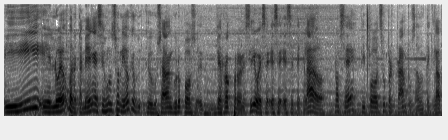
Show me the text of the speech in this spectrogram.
y eh, luego, bueno, también ese es un sonido que, que usaban grupos eh, de rock progresivo, ese, ese, ese teclado. No sé, tipo Supertramp usaba un teclado.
